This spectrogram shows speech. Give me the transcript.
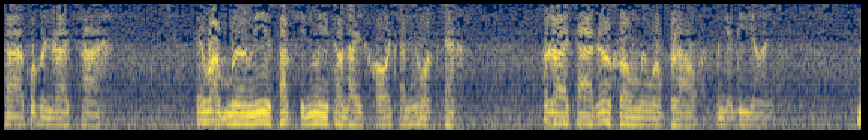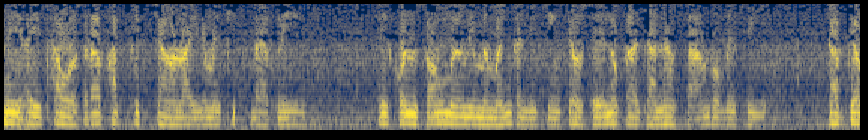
ชาก็เป็นราชา แต่ว่าเมืองนี้ทรัพย์สินมีเท่าใดขอฉันให้หมดจ้ะ ระราชาก็ครองเมืองเปล่า มันจะดียังไง นี่ไอ้เท่าสารพัดพิษจังไรเนี่ยมันคิดแบบนี้ไอ้คนสองเมืองนี่มันเหมือนกันจริงๆ เจ้าเสนกาจาทั้งสามรวมเป็นสี่กับเจ้า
